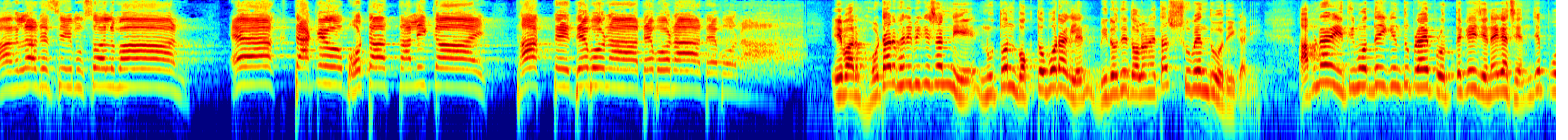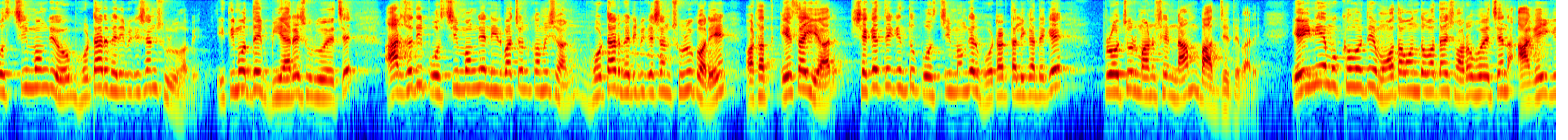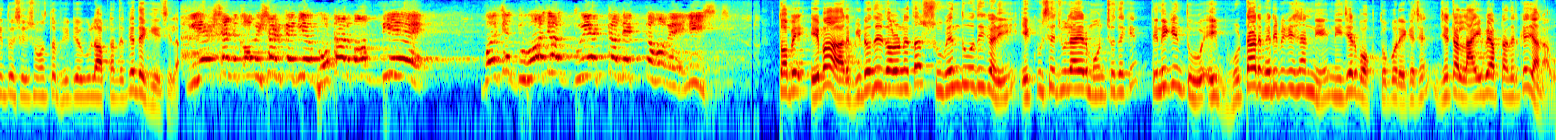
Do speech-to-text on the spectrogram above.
বাংলাদেশি মুসলমান একটাকেও ভোটার তালিকায় থাকতে দেব না দেব না দেব না। এবার ভোটার ভেরিফিকেশন নিয়ে নতুন বক্তব্য রাখলেন বিরোধী দলনেতা শুভেন্দু অধিকারী। আপনারা ইতিমধ্যেই কিন্তু প্রায় প্রত্যেকেই জেনে গেছেন যে পশ্চিমবঙ্গেও ভোটার ভেরিফিকেশন শুরু হবে। ইতিমধ্যে বিহারে শুরু হয়েছে। আর যদি পশ্চিমবঙ্গের নির্বাচন কমিশন ভোটার ভেরিফিকেশন শুরু করে, অর্থাৎ এসআইআর, সেক্ষেত্রে কিন্তু পশ্চিমবঙ্গের ভোটার তালিকা থেকে প্রচুর মানুষের নাম বাদ যেতে পারে। এই নিয়ে মুখ্যমন্ত্রী মমতা বন্দ্যোপাধ্যায় সরব হয়েছেন। আগেই কিন্তু সেই সমস্ত ভিডিওগুলো আপনাদেরকে দেখিয়েছিলাম। ইলেকশন কমিশনকে দিয়ে ভোটার বাদ দিয়ে বলছে দু হাজার দুয়েরটা দেখতে হবে লিস্ট। তবে এবার বিরোধী দলনেতা শুভেন্দু অধিকারী একুশে জুলাইয়ের মঞ্চ থেকে তিনি কিন্তু এই ভোটার ভেরিফিকেশন নিয়ে নিজের বক্তব্য রেখেছেন, যেটা লাইভে আপনাদেরকে জানাব।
